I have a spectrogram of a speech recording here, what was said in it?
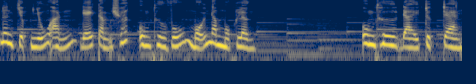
nên chụp nhũ ảnh để tầm soát ung thư vú mỗi năm một lần. Ung thư đại trực tràng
